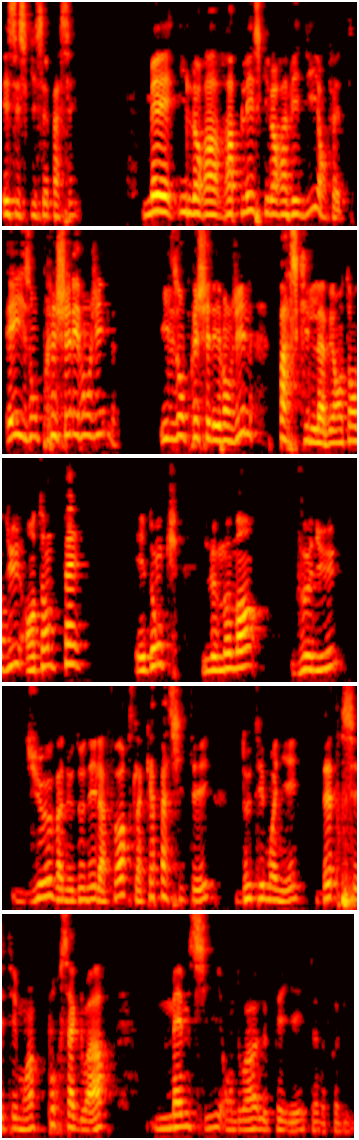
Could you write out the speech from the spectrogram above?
Et c'est ce qui s'est passé. Mais il leur a rappelé ce qu'il leur avait dit, en fait. Et ils ont prêché l'évangile. Ils ont prêché l'évangile parce qu'ils l'avaient entendu en temps de paix. Et donc, le moment venu, Dieu va nous donner la force, la capacité de témoigner, d'être ses témoins pour sa gloire, même si on doit le payer de notre vie.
